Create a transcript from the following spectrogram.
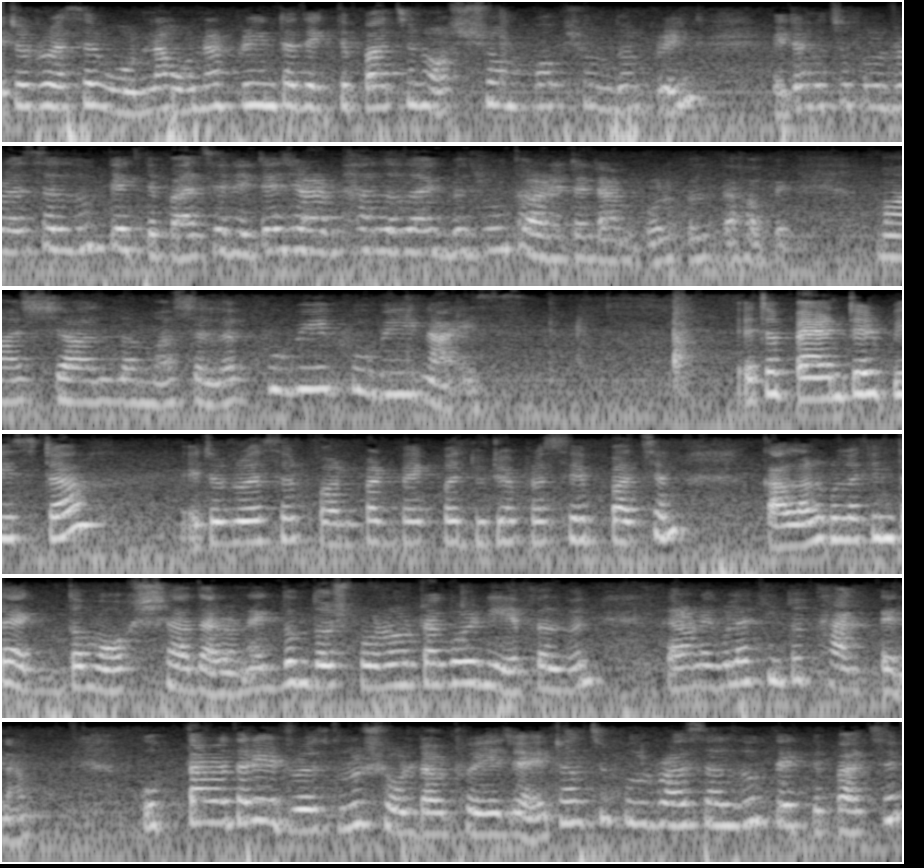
এটা ড্রেসের ওড়না। ওনার প্রিন্টটা দেখতে পাচ্ছেন, অসম্ভব সুন্দর প্রিন্ট এটা হচ্ছে ফুল ড্রেসের লুক দেখতে পাচ্ছেন। এটা যার ভালো লাগবে দ্রুত আর এটা ডান করে ফেলতে হবে। মাশাআল্লাহ মাশাআল্লাহ। খুবই খুবই নাইস এটা প্যান্টের পিসটা এটা ড্রেসের ফ্রন্ট পার্ট ব্যাক পার্ট দুটো আপনারা সেভ পাচ্ছেন। কালারগুলো কিন্তু একদম অসাধারণ, একদম দশ পনেরোটা করে নিয়ে ফেলবেন, কারণ এগুলো কিন্তু থাকবে না। খুব তাড়াতাড়ি এই ড্রেসগুলো সোল্ড আউট হয়ে যায়। এটা হচ্ছে ফুল ড্রেসাল লুক দেখতে পাচ্ছেন।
